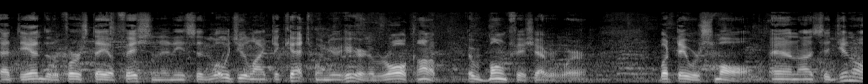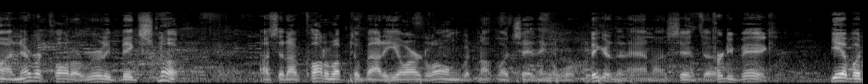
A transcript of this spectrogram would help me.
at the end of the first day of fishing, and he said, "What would you like to catch when you're here?" And there were all kind of there were bonefish everywhere, but they were small. And I said, "You know, I never caught a really big snook." I said, "I've caught them up to about a yard long, but not much anything bigger than that." And I said, uh, Pretty big. yeah, but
